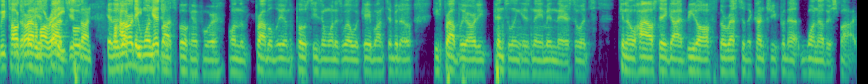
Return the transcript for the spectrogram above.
we've talked about them already. Just spoken, on yeah, there's Ohio already State one schedule. spot spoken for on the probably on the postseason one as well with Kayvon Thibodeaux. He's probably already penciling his name in there. So it's can Ohio State guy beat off the rest of the country for that one other spot?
